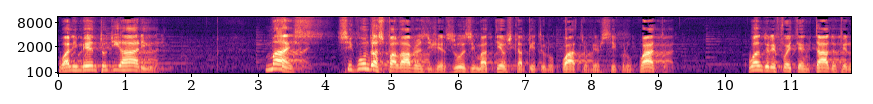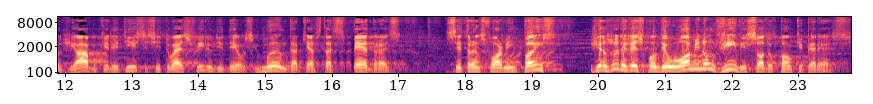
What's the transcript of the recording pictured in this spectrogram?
o alimento diário. Mas, Segundo as palavras de Jesus em Mateus capítulo 4, versículo 4, quando ele foi tentado pelo diabo, que ele disse: Se tu és filho de Deus, manda que estas pedras se transformem em pães. Jesus lhe respondeu: O homem não vive só do pão que perece,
